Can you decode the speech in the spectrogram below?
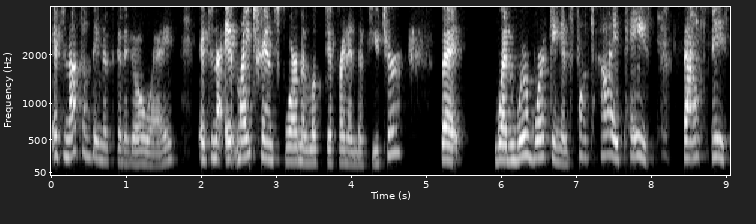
it's not something that's going to go away. It's not, it might transform and look different in the future. But when we're working in such high pace, fast pace,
